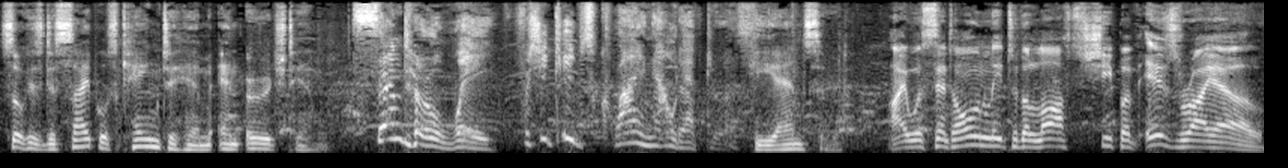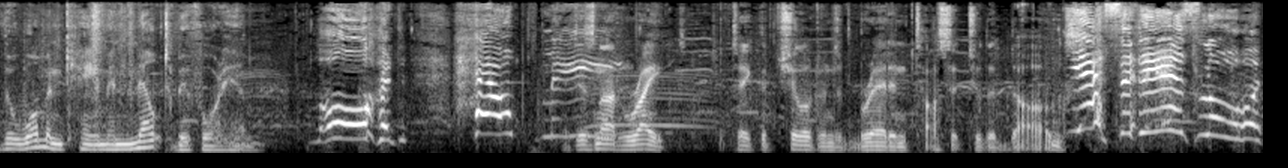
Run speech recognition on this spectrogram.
So his disciples came to him and urged him. Send her away, for she keeps crying out after us. He answered, I was sent only to the lost sheep of Israel. The woman came and knelt before him. Lord, help me. It is not right to take the children's bread and toss it to the dogs. Yes, it is, Lord.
